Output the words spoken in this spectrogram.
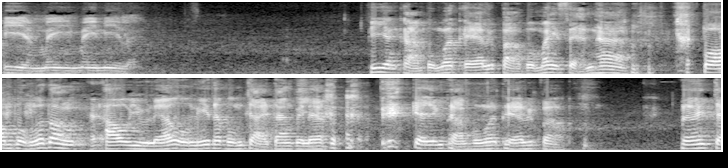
พี่ยังไม่ไม่นี่เลย พี่ยังถามผมว่าแท้หรือเปล่าผมไม่แสนห้าปลอมผมก็ต้องเอาอยู่แล้ว องค์นี้ถ้าผมจ่ายตังค์ไปแล้ว แกยังถามผมว่าแท้หรือเปล่าแล้วให้ใจ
